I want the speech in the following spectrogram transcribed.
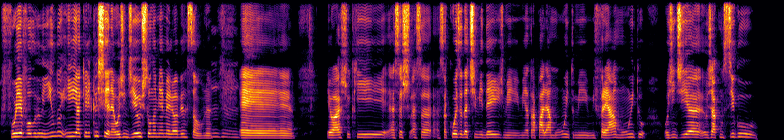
fui evoluindo e aquele clichê, né? Hoje em dia eu estou na minha melhor versão, né? Uhum. É, eu acho que essa, essa, essa coisa da timidez me, me atrapalhar muito, me, me frear muito. Hoje em dia eu já consigo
